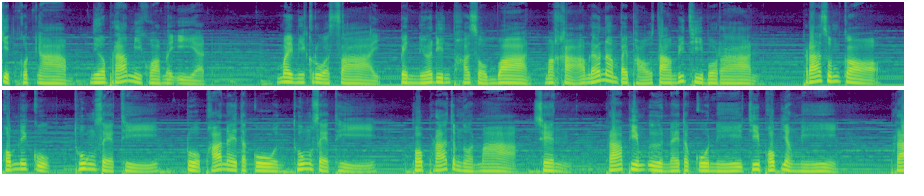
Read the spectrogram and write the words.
จิตรงดงาม เนื้อพระมีความละเอียด ไม่มีกรวดทราย เป็นเนื้อดินผสมวานมะขามแล้วนำไปเผาตามวิธีโบราณ พระซุ้มก่อพบในกุกทุ่งเศรษฐีกลูกพระในตระกูลทุ่งเศรษฐี พบพระจำนวนมาก เช่น พระพิมพ์อื่นในตระกูลนี้ที่พบอย่างมี พระ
